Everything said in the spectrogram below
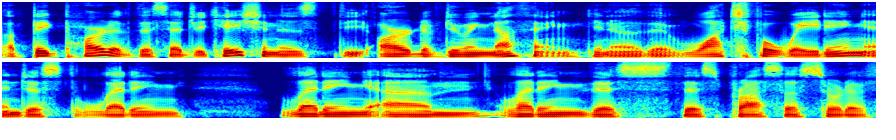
a big part of this education is the art of doing nothing. You know, the watchful waiting and just letting letting um, letting this this process sort of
